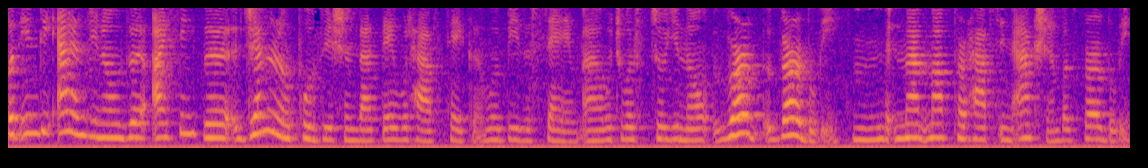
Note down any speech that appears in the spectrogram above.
But in the end, you know, the I think the general position that they would have taken would be the same, uh, which was to, you know, verb- verbally, not not perhaps in action, but verbally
